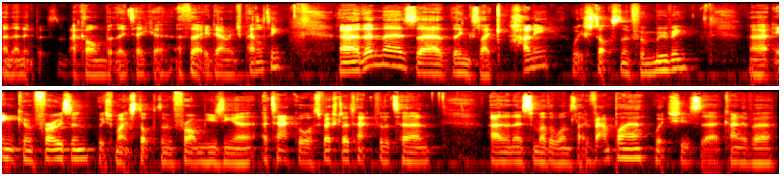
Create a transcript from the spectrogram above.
and then it puts them back on, but they take a, a 30 damage penalty. Uh, then there's uh, things like Honey, which stops them from moving, uh, Ink and Frozen, which might stop them from using a attack or a special attack for the turn. And then there's some other ones like Vampire, which is uh, kind of a,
